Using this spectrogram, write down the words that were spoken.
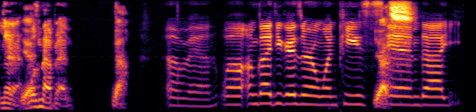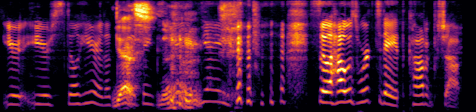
Yeah, Yeah. it wasn't that bad. Oh man. Well, I'm glad you guys are in one piece Yes. and uh, you're you're still here. That's Yes. good. Yeah. Yay. so how was work today at the comic shop?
